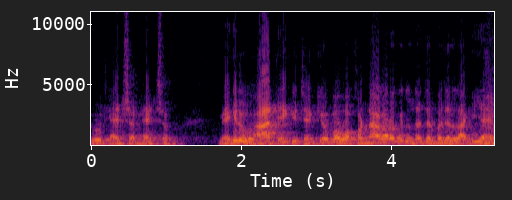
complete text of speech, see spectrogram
good handsome handsome મેં કીધું, હા થેન્ક યુ થેન્ક યુ બહુ અખંડ ના કરો, કીધું, નજર બજર લાગી જાય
